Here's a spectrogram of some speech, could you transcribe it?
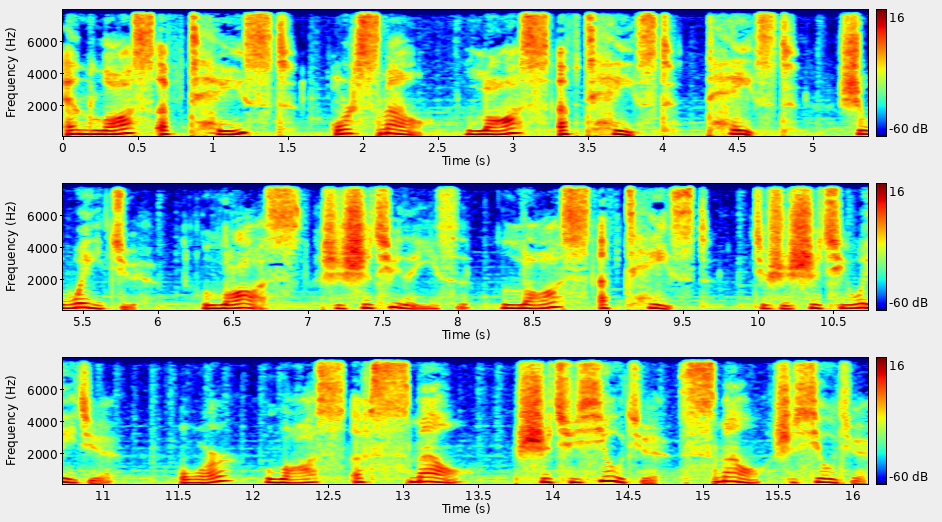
and loss of taste or smell. Loss of taste, taste 是味觉，loss 是失去的意思，loss of taste 就是失去味觉，or loss of smell 失去嗅觉，smell 是嗅觉。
